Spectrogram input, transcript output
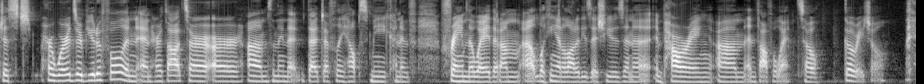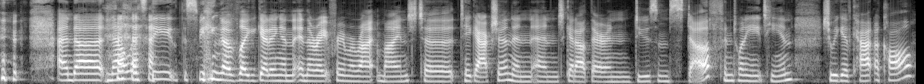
just her words are beautiful and, and her thoughts are, are um, something that, that definitely helps me kind of frame the way that I'm uh, looking at a lot of these issues in an empowering um, and thoughtful way. So go, Rachel. and uh, now let's the, the, speaking of like getting in, in the right frame of mind to take action and and get out there and do some stuff in 2018. Should we give Kat a call?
